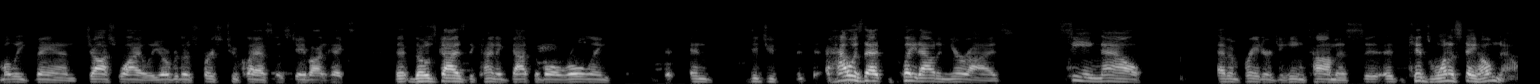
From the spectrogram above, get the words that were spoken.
Malik Vann, Josh Wiley over those first two classes, Javon Hicks, th- those guys that kind of got the ball rolling. And did you, how has that played out in your eyes? Seeing now Evan Prater, Jaheim Thomas, kids want to stay home now.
